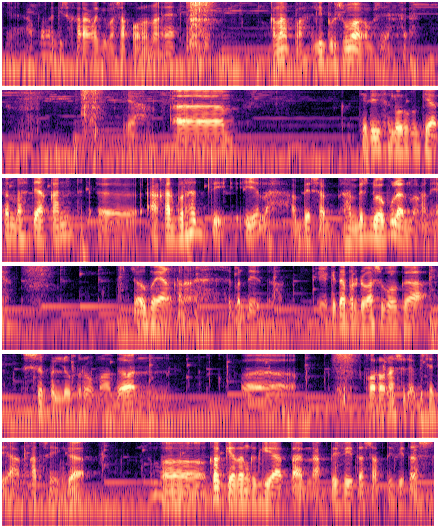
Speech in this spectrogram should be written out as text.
Ya apalagi sekarang lagi masa corona ya. Kenapa? Libur semua kampusnya ya um, jadi seluruh kegiatan pasti akan uh, akan berhenti. Iyalah hampir hampir dua bulan makanya coba bayangkan seperti itu. Ya kita berdoa semoga sebelum Ramadan uh, corona sudah bisa diangkat sehingga kegiatan-kegiatan aktivitas-aktivitas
